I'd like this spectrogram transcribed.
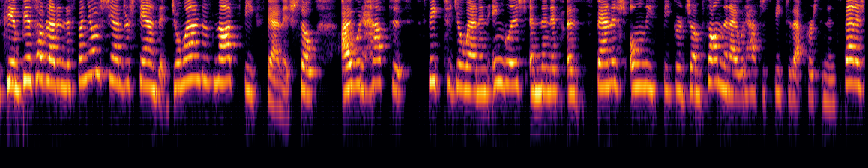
si empiezo a hablar en español, she understands it. Joanne does not speak Spanish. So I would have to speak to Joanne in English. And then if a Spanish only speaker jumps on, then I would have to speak to that person in Spanish.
